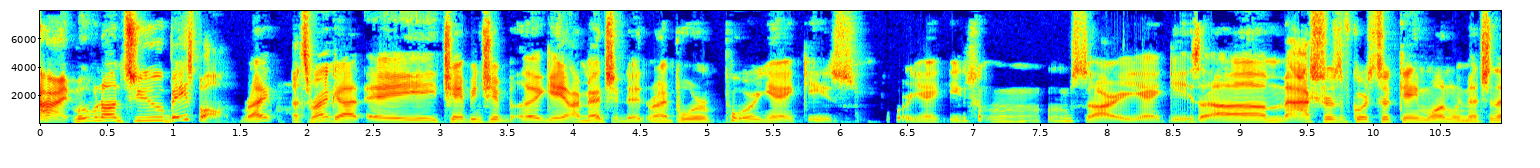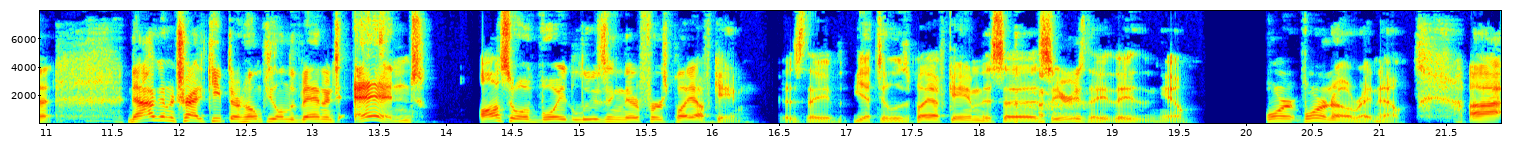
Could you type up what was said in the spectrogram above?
all right, moving on to baseball. Right, that's right. We got a championship game. I mentioned it. Right, poor poor Yankees. Poor Yankees. I'm sorry, Yankees. Um, Astros, of course, took game one. We mentioned that. Now going to try to keep their home field advantage and also avoid losing their first playoff game because they've yet to lose a playoff game this uh, series. They they you know 4 0 right now. Uh,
